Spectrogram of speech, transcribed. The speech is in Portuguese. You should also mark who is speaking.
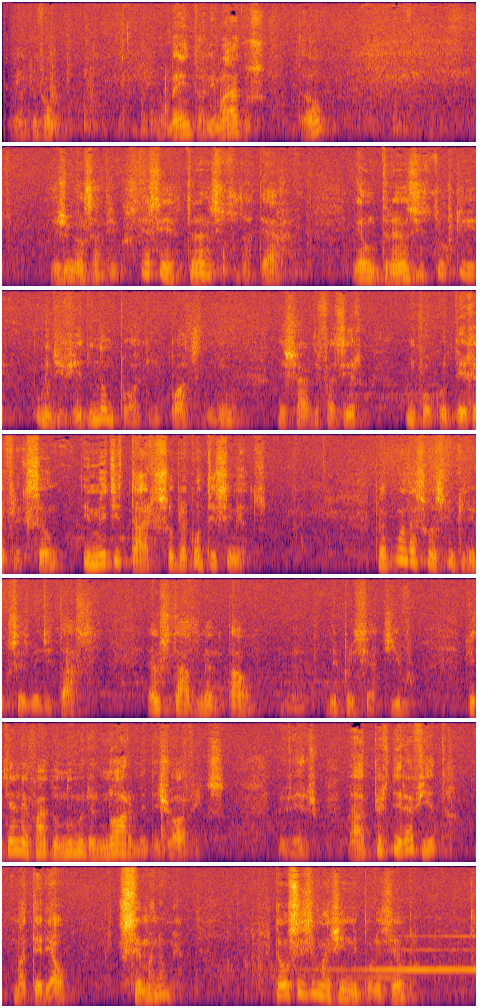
Speaker 1: Como é que vão? Estão bem? Estão animados? Então, vejam, meus amigos, esse trânsito da Terra é um trânsito que o indivíduo não pode, em hipótese nenhuma, deixar de fazer um pouco de reflexão e meditar sobre acontecimentos. Uma das coisas que eu queria que vocês meditassem é o estado mental né, depreciativo que tem levado um número enorme de jovens, vejo, a perder a vida material semanalmente. Então vocês imaginem, por exemplo,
